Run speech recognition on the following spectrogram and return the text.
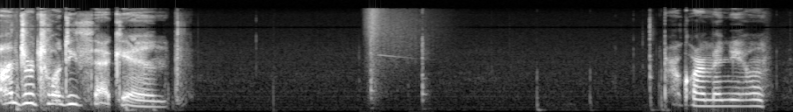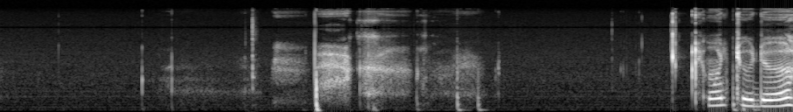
Under 20 seconds. Parkour menu. Want to do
